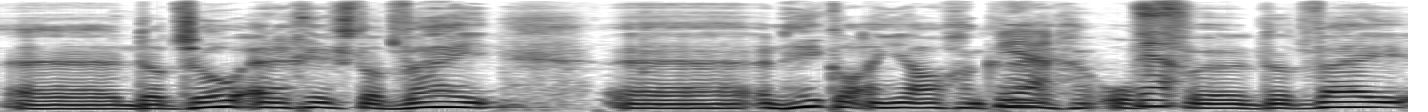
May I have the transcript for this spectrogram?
eh, dat zo erg is dat wij eh, een hekel aan jou gaan krijgen. of ja. dat wij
